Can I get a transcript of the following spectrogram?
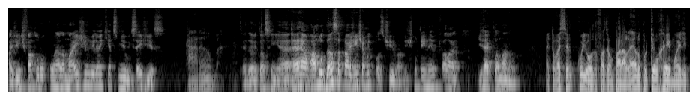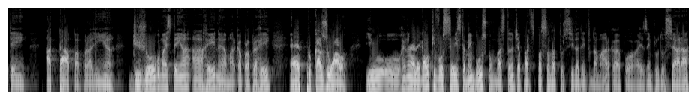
a gente faturou com ela mais de 1 milhão e 500 mil em seis dias. Caramba! Entendeu? Então, assim, é, é a mudança para a gente é muito positiva. A gente não tem nem o que falar de reclamar, não. Então vai ser curioso fazer um paralelo, porque o Remo ele tem a capa para a linha de jogo, mas tem a, Rei, né, a marca própria Rei, é para o casual. E o, o, Renan, é legal que vocês também buscam bastante a participação da torcida dentro da marca, pô, a exemplo do Ceará,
